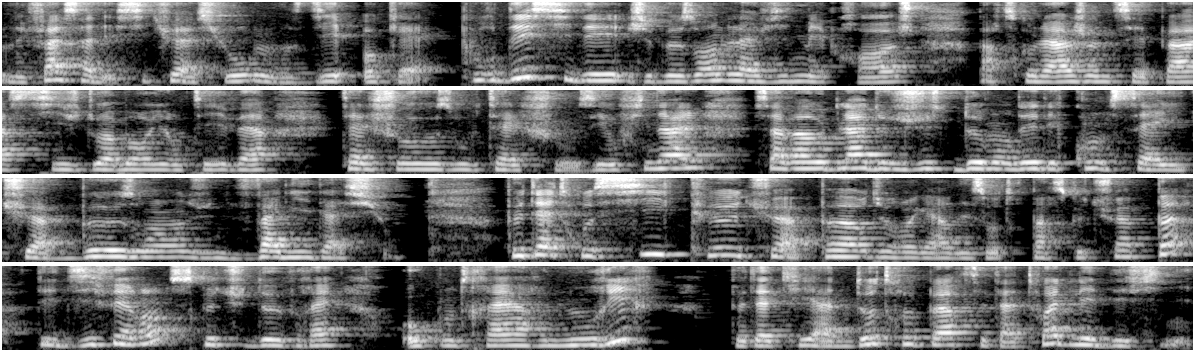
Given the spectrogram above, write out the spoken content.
on est face à des situations où on se dit, ok, pour décider, j'ai besoin de l'avis de mes proches, parce que là, je ne sais pas si je dois m'orienter vers telle chose ou telle chose. Et au final, ça va au-delà de juste demander des conseils. Tu as besoin d'une validation. Peut-être aussi que tu as peur du regard des autres parce que tu as peur des différences que tu devrais au contraire nourrir. Peut-être qu'il y a d'autres peurs, c'est à toi de les définir.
